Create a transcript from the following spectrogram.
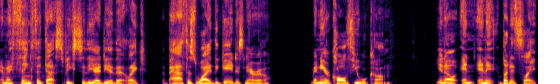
And i think that that speaks to the idea that like the path is wide the gate is narrow. Many are called few will come you know? And and it but it's like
